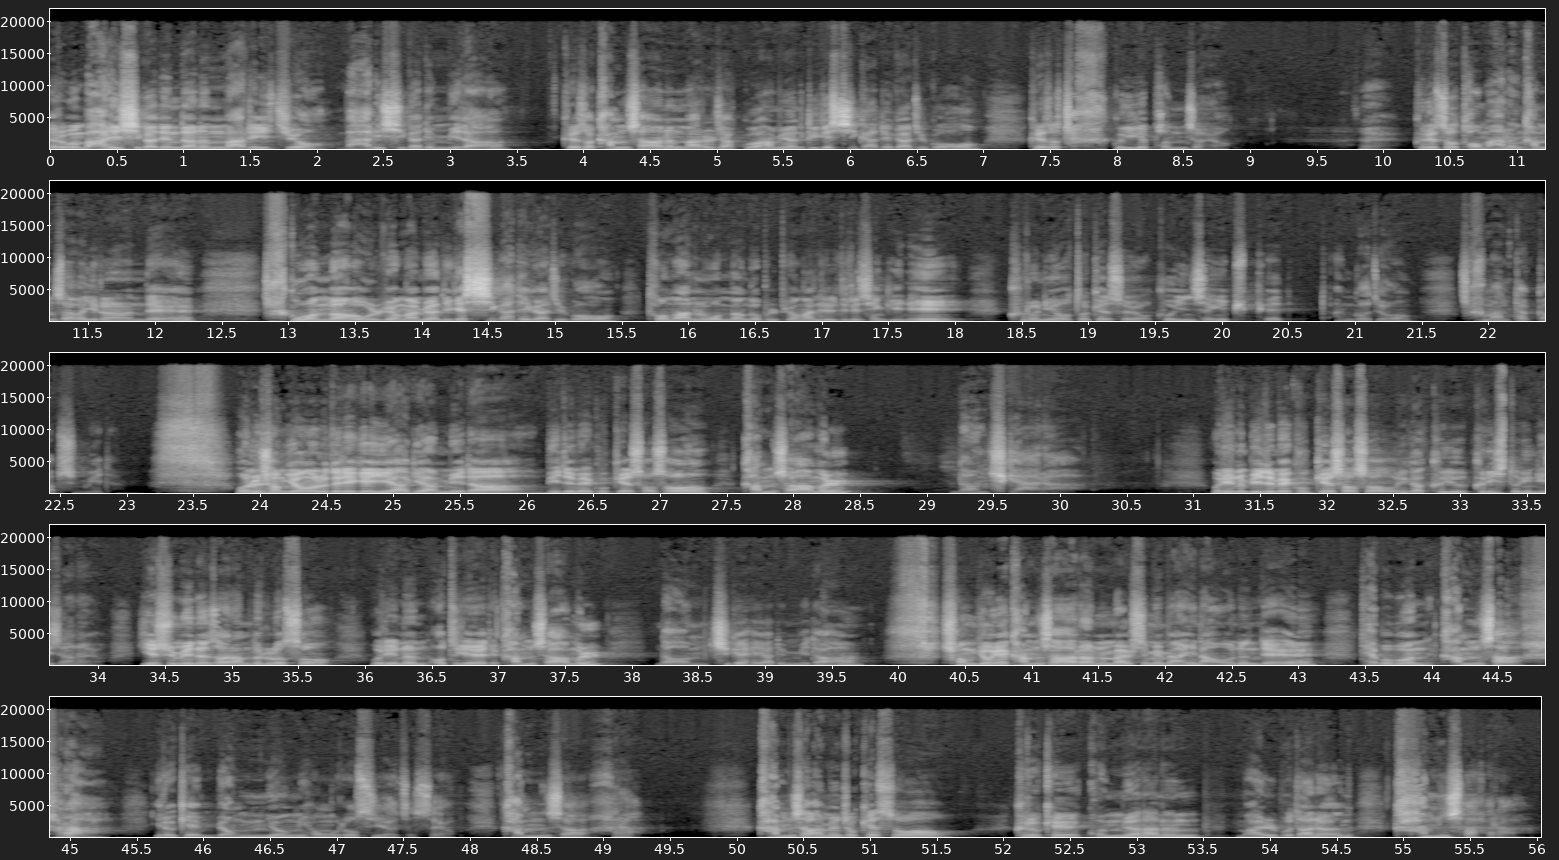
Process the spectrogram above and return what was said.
네. 여러분 말이 씨가 된다는 말이 있죠. 말이 씨가 됩니다. 그래서 감사하는 말을 자꾸 하면 그게 씨가 돼가지고 그래서 자꾸 이게 번져요. 예. 그래서 더 많은 감사가 일어나는데 자꾸 원망하고 불평하면 이게 씨가 돼가지고 더 많은 원망과 불평한 일들이 생기니 그러니 어떻겠어요? 그 인생이 피폐한 거죠. 참 안타깝습니다. 오늘 성경은 우리들에게 이야기합니다. 믿음에 굳게 서서 감사함을 넘치게 하라. 우리는 믿음에 굳게 서서 우리가 그 그리스도인이잖아요. 예수 믿는 사람들로서 우리는 어떻게 해야 돼? 감사함을 넘치게 해야 됩니다. 성경에 감사하라는 말씀이 많이 나오는데 대부분 감사하라 이렇게 명령형으로 쓰여졌어요. 감사하라. 감사하면 좋겠어. 그렇게 권면하는 말보다는 감사하라.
